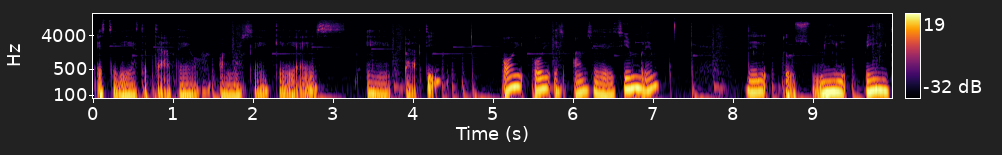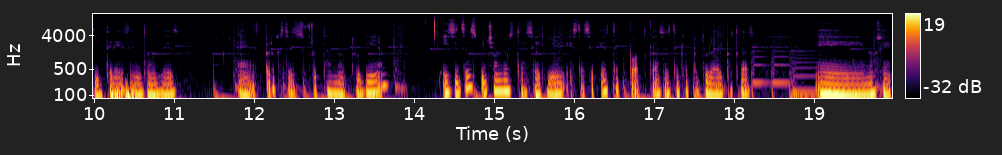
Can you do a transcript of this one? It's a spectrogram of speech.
este día, esta tarde o, o no sé qué día es eh, para ti. Hoy, hoy es 11 de diciembre del 2023. Entonces, eh, espero que estés disfrutando tu día. Y si estás escuchando esta serie, esta serie, este podcast, este capítulo del podcast, eh, no sé,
